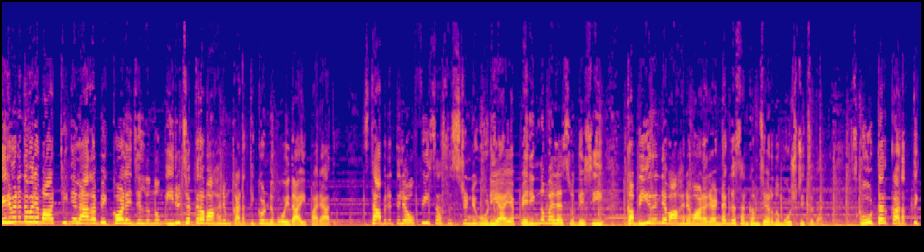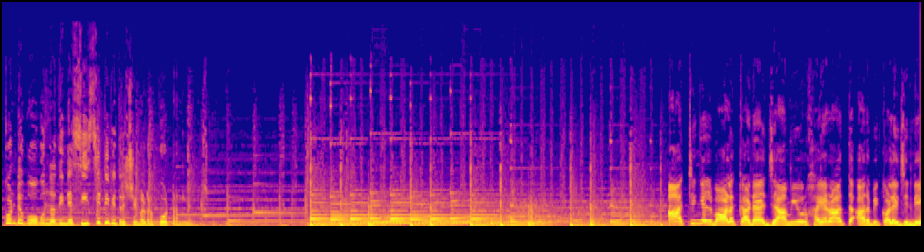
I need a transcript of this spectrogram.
തിരുവനന്തപുരം ആറ്റിങ്ങൽ അറബിക് കോളേജിൽ നിന്നും ഇരുചക്ര വാഹനം കടത്തിക്കൊണ്ടുപോയതായി പരാതി. സ്ഥാപനത്തിലെ ഓഫീസ് അസിസ്റ്റന്റ് കൂടിയായ പെരിങ്ങമല സ്വദേശി കബീറിന്റെ വാഹനമാണ് രണ്ടംഗ സംഘം ചേർന്ന് മോഷ്ടിച്ചത്. സ്കൂട്ടർ കടത്തിക്കൊണ്ടുപോകുന്നതിന്റെ സി സി ടി വി ദൃശ്യങ്ങൾ റിപ്പോർട്ടറിന് ലഭിച്ചു. ആറ്റിങ്ങൽ വാളക്കാട് ജാമിയൂർ ഹൈറാത്ത് അറബി കോളേജിന്റെ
